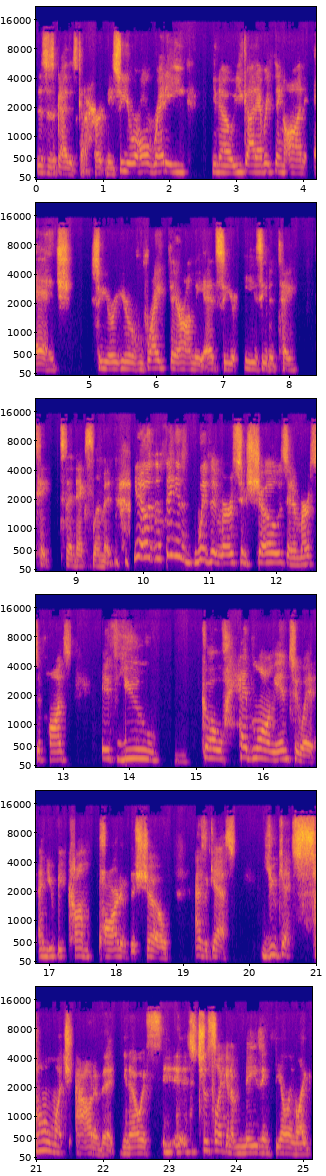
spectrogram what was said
this is a guy that's going to hurt me. So you're already you know you got everything on edge. So you're you're right there on the edge so you're easy to take take to the next limit. You know the thing is with immersive shows and immersive haunts if you go headlong into it and you become part of the show as a guest you get so much out of it. You know, it's it's just like an amazing feeling. Like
